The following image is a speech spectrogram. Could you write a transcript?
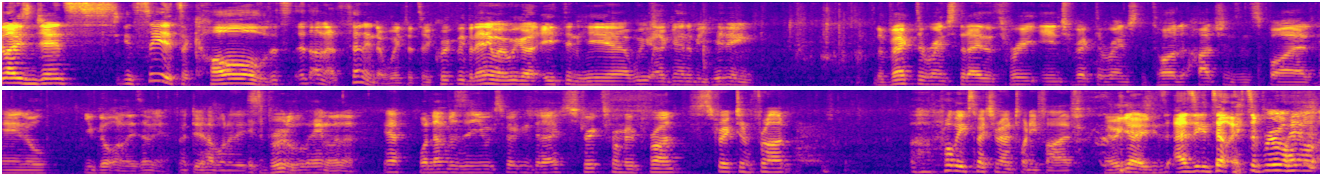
ladies and gents, you can see it's a cold. It's I don't know, it's turning into winter too quickly. But anyway, we got Ethan here. We are going to be hitting the Vector wrench today, the three-inch Vector wrench, the Todd Hutchings inspired handle. You've got one of these, haven't you? I do have one of these. It's a brutal handle, isn't it? Yeah. What numbers are you expecting today? Strict from in front. Strict in front. Uh, probably expecting around 25. There we go. As you can tell, it's a brutal handle.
